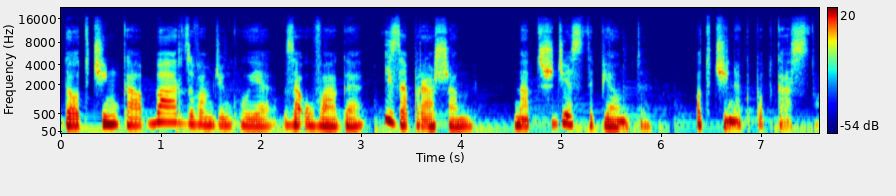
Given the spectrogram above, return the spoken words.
do odcinka. Bardzo Wam dziękuję za uwagę i zapraszam na 35. odcinek podcastu.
